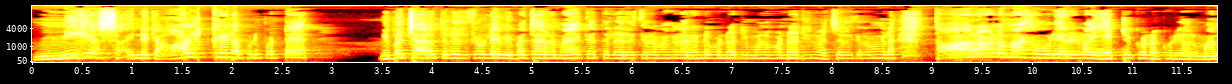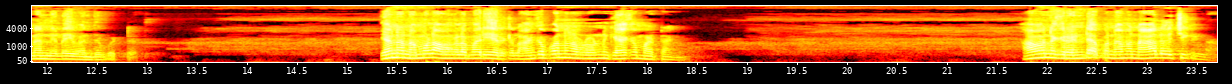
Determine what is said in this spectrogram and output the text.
மிக ச- இன்றைக்கு ஆட்கள் அப்படிப்பட்ட விபச்சாரத்தில் இருக்கிறவங்களே விபச்சார மயக்கத்தில் இருக்கிறவங்கள ரெண்டு பண்டாட்டி மூணு பண்டாட்டின்னு வச்சிருக்கிறவங்கள தாராளமாக ஊழியர்களாக ஏற்றுக்கொள்ளக்கூடிய ஒரு மனநிலை வந்துவிட்டு. ஏன்னா நம்மளும் அவங்கள மாதிரியே இருக்கலாம். அங்கே போனால் நம்மளை ஒன்றும் கேட்க மாட்டாங்க. அவனுக்கு ரெண்டு அப்போ நம்ம நாலு வச்சுக்கலாம்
